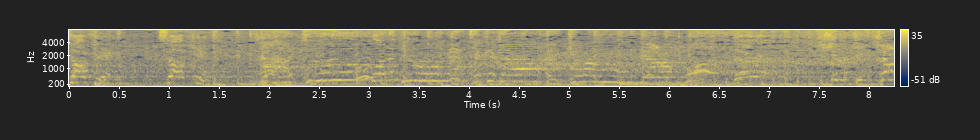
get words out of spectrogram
talk it, talk it. I do what I do, take it now, come on down, water. You can talk.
